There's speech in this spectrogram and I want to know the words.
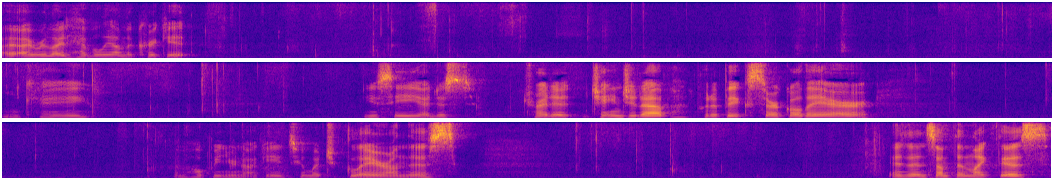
I, I relied heavily on the Cricut. Okay. You see, I just try to change it up, put a big circle there. I'm hoping you're not getting too much glare on this. And then something like this,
